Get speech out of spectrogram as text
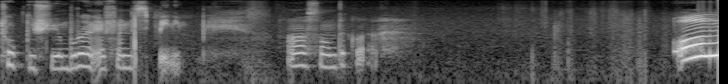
Çok güçlüyüm. Buranın efendisi benim. Aa sandık var. Oğlum.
